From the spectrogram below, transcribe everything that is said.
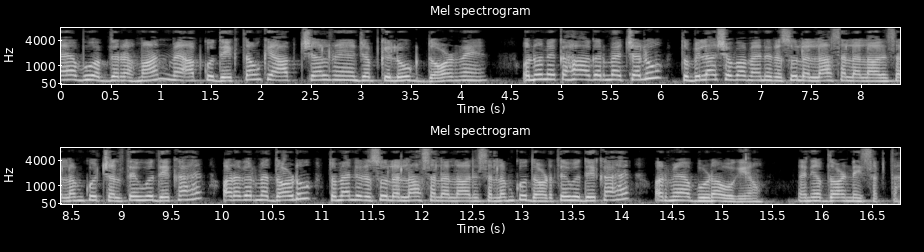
اے ابو عبد الرحمان میں آپ کو دیکھتا ہوں کہ آپ چل رہے ہیں جبکہ لوگ دوڑ رہے ہیں۔ انہوں نے کہا، اگر میں چلوں تو بلا شبہ میں نے رسول اللہ صلی اللہ علیہ وسلم کو چلتے ہوئے دیکھا ہے، اور اگر میں دوڑوں تو میں نے رسول اللہ صلی اللہ علیہ وسلم کو دوڑتے ہوئے دیکھا ہے، اور میں اب بوڑھا ہو گیا ہوں یعنی اب دوڑ نہیں سکتا۔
